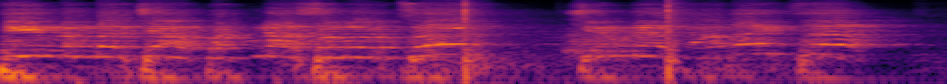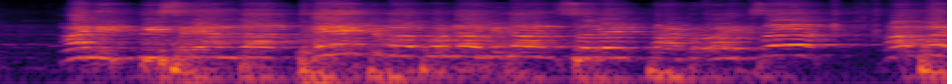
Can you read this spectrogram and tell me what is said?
तीन नंबरच्या बटनासमोरच चिन्ह दाबायचं. आणि तिसऱ्यांदा थेट बापूंना विधानसभेत पाठवायचं. आपण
